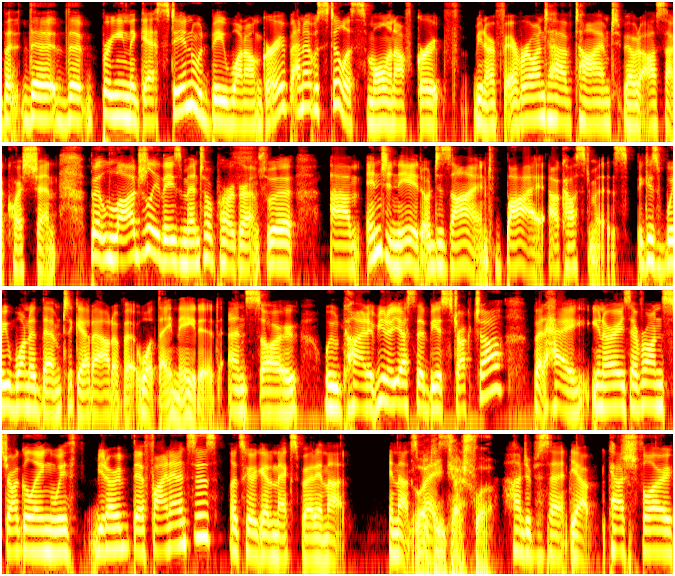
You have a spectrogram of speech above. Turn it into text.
but the the bringing the guest in would be one on group, and it was still a small enough group, you know, for everyone to have time to be able to ask that question. But largely, these mentor programs were um, engineered or designed by our customers because we wanted them to get out of it what they needed, and so we would kind of, you know, yes, there'd be a structure, but hey, you know, is everyone struggling with, you know, their finances? Let's go get an expert in that in that Like in cash flow. Hundred percent, yeah. Cash flow.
